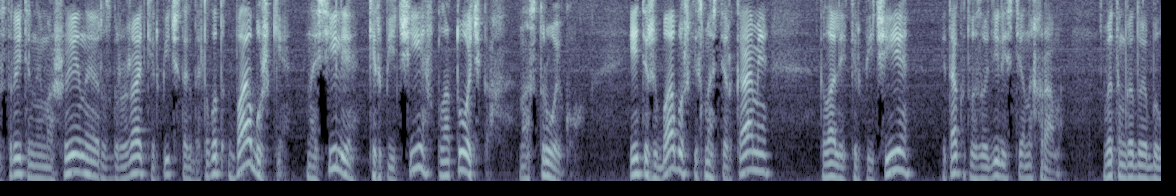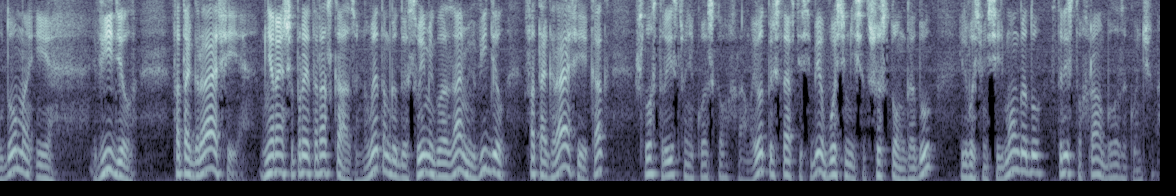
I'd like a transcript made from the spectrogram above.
строительные машины, разгружать кирпич и так далее. Так вот, бабушки носили кирпичи в платочках на стройку. И эти же бабушки с мастерками клали кирпичи и так вот возводили стены храма. В этом году я был дома и видел фотографии. Мне раньше про это рассказывали, но в этом году я своими глазами увидел фотографии, как шло строительство Никольского храма. И вот представьте себе, в 86 году или 87 году строительство храма было закончено.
